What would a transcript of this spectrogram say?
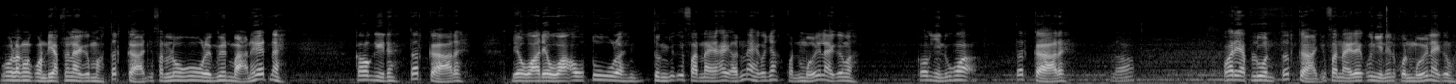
Vô lăng nó còn đẹp thế này cơ mà, tất cả những phần logo này nguyên bản hết này. Các ông nhìn này, tất cả đây điều hòa điều hòa auto là từng những cái phần này hay ấn này có nhá còn mới này cơ mà. Các ông nhìn đúng không ạ? Tất cả đây. Đó. Quá đẹp luôn tất cả những phần này đây có nhìn thấy còn mới này cơ mà.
